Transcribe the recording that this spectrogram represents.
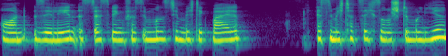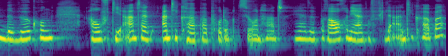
Und Selen ist deswegen fürs Immunsystem wichtig, weil es nämlich tatsächlich so eine stimulierende Wirkung auf die Antikörperproduktion hat. Ja, wir brauchen ja einfach viele Antikörper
